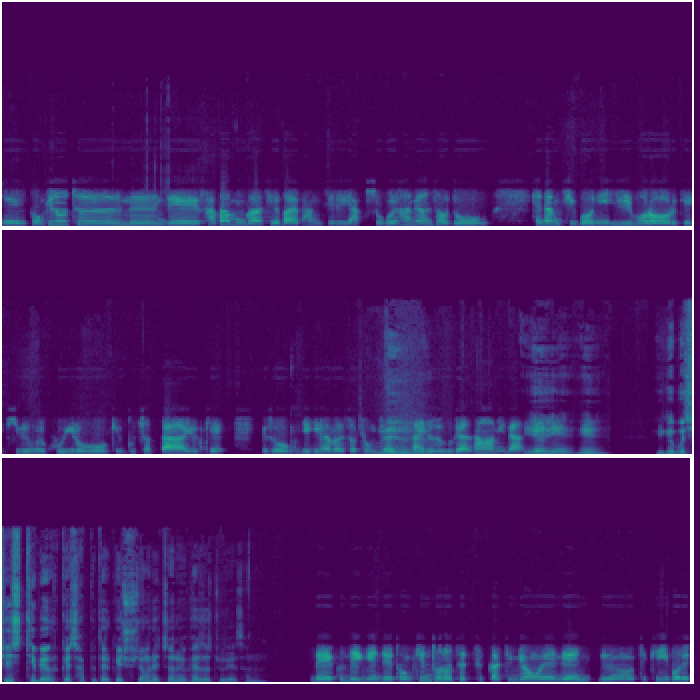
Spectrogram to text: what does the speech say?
네, 던키노트는 이제 사과문과 재발 방지를 약속을 하면서도 해당 직원이 일부러 이렇게 기름을 고의로 이렇게 묻혔다 이렇게 계속 얘기를 하면서 경찰 네. 수사를 의뢰한 상황입니다. 예, 네, 예, 예. 이게 뭐 CCTV에 그렇게 잡혔다 이렇게 주장을 했잖아요, 회사 쪽에서는. 네, 근데 이게 이제 던킨 토너츠 측 같은 경우에는 어, 특히 이번에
